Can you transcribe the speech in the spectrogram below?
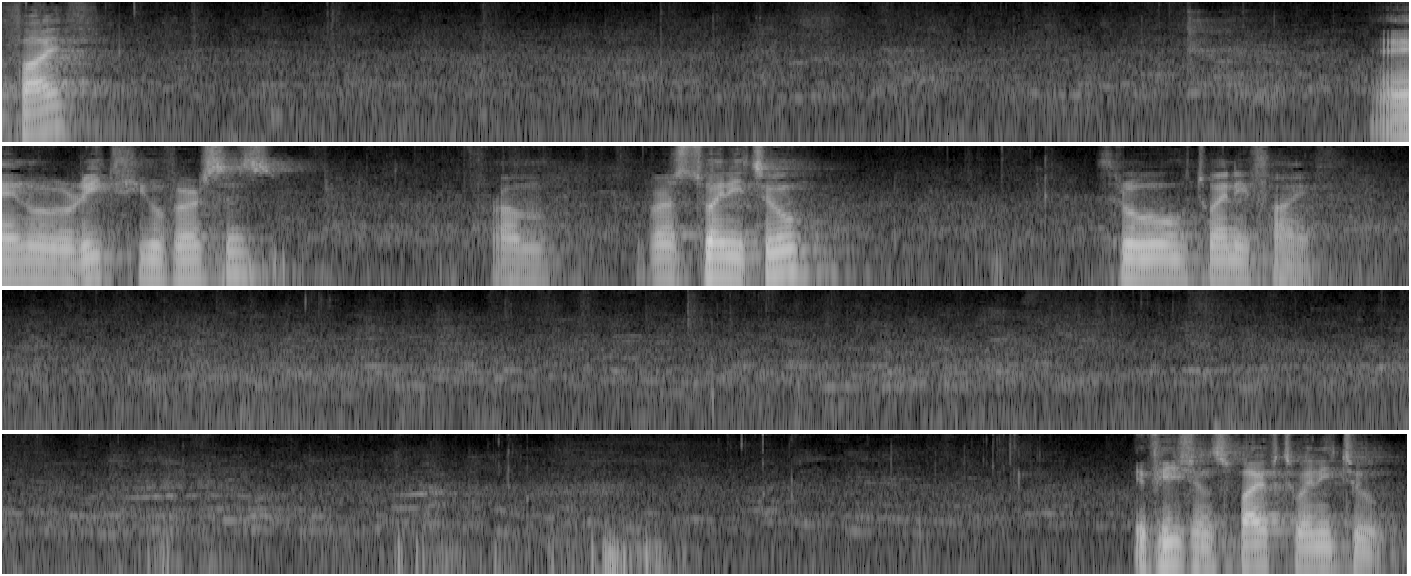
5. And we will read few verses from verse 22 through 25. Ephesians 5:22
